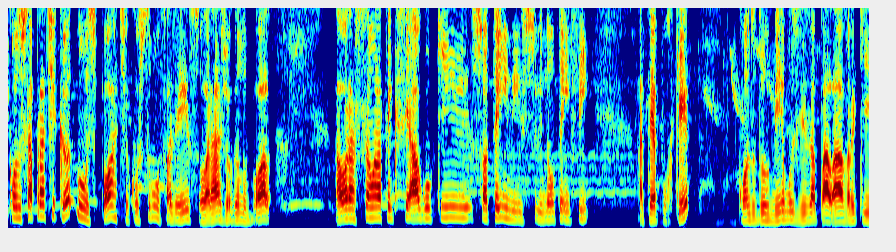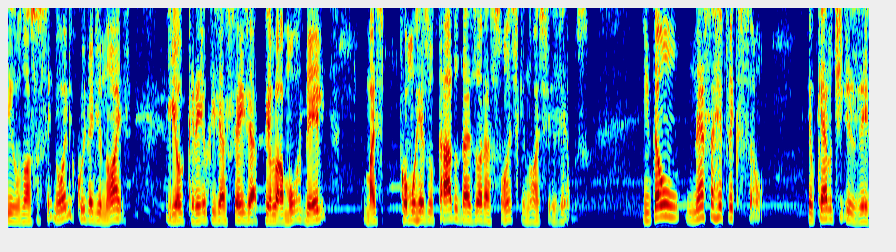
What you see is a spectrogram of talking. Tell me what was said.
quando está praticando um esporte. Eu costumo fazer isso, orar jogando bola. A oração ela tem que ser algo que só tem início e não tem fim. Até porque quando dormirmos diz a palavra que o nosso Senhor ele cuida de nós e eu creio que já seja pelo amor dele, mas como resultado das orações que nós fizemos. Então, nessa reflexão, eu quero te dizer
